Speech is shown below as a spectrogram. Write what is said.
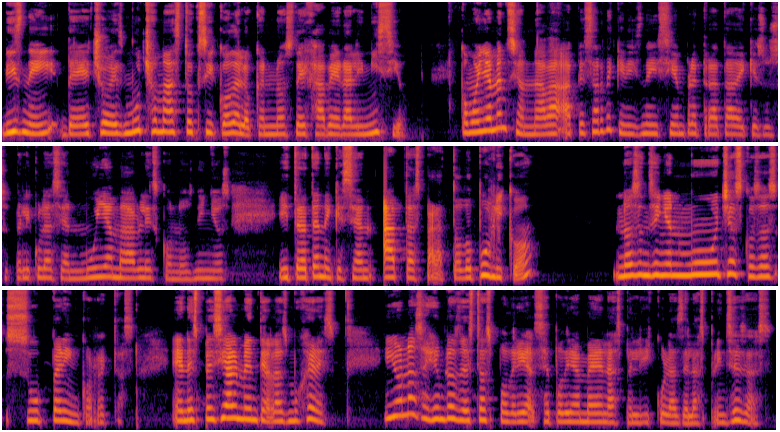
Disney de hecho es mucho más tóxico de lo que nos deja ver al inicio. Como ya mencionaba, a pesar de que Disney siempre trata de que sus películas sean muy amables con los niños y traten de que sean aptas para todo público, nos enseñan muchas cosas súper incorrectas, en especialmente a las mujeres. Y unos ejemplos de estas se podrían ver en las películas de las princesas.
